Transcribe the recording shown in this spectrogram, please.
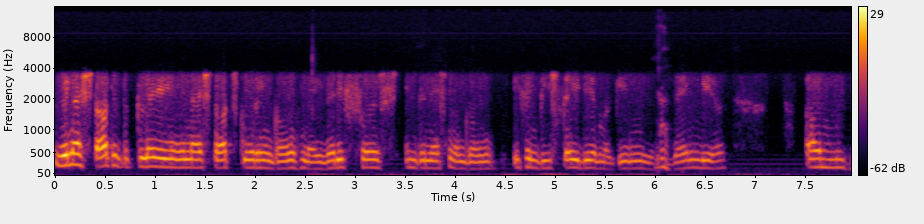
when I started to play, when I start scoring goals, my very first international goal, FNB Stadium again in Zambia. Um,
